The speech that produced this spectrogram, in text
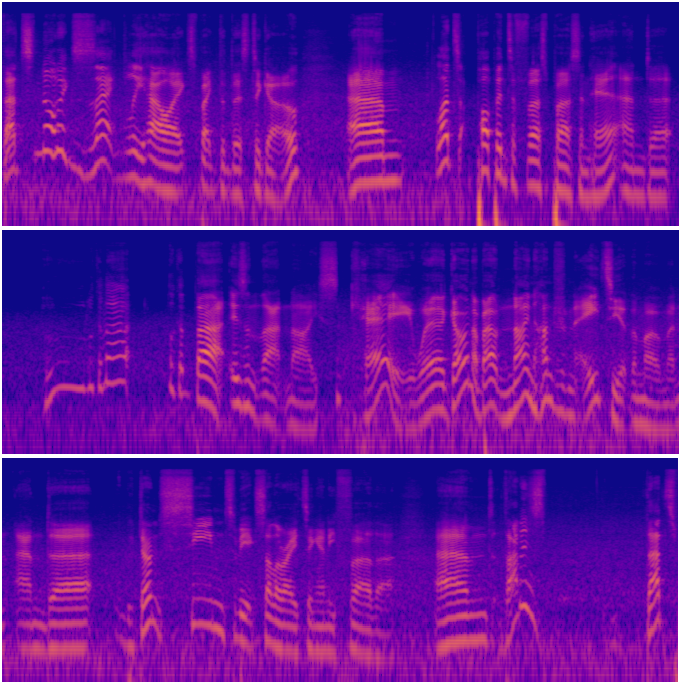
That's not exactly how I expected this to go. Um, let's pop into first person here and... Uh, ooh, look at that. Look at that. Isn't that nice? Okay, we're going about 980 at the moment, and uh, we don't seem to be accelerating any further. And that is that's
